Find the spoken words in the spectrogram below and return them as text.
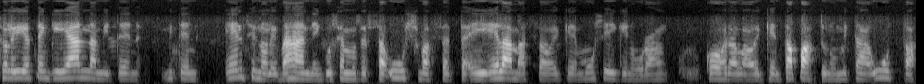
se oli jotenkin jännä, miten, miten ensin oli vähän niin kuin semmoisessa usvassa, että ei elämässä oikein musiikin uran kohdalla oikein tapahtunut mitään uutta.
